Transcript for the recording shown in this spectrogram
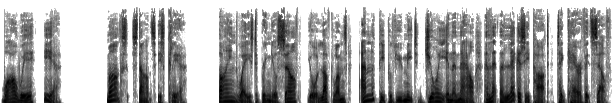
while we're here. Mark's stance is clear. Find ways to bring yourself, your loved ones, and the people you meet joy in the now and let the legacy part take care of itself.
